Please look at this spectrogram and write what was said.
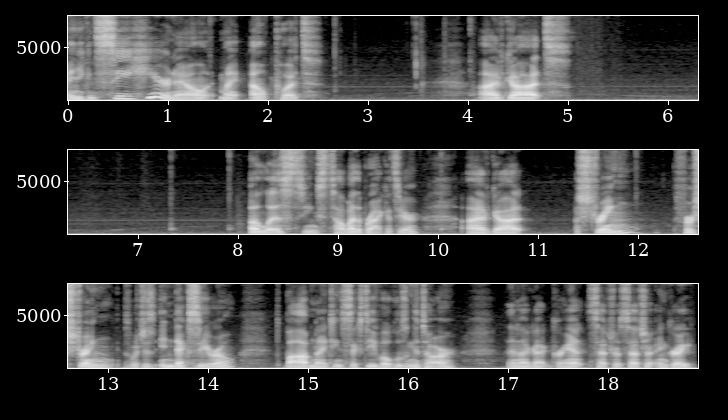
And you can see here now, my output, I've got a list. You can tell by the brackets here. I've got a string, first string, which is index 0. It's Bob, 1960, vocals and guitar. Then I've got Grant, etc., etc., and Greg.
